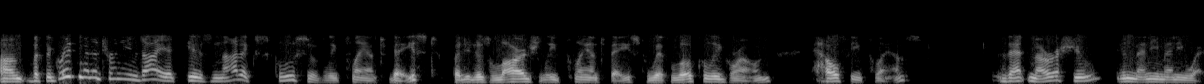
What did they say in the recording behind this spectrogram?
Um, but the Great Mediterranean diet is not exclusively plant based, but it is largely plant based with locally grown, healthy plants that nourish you in many, many ways.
